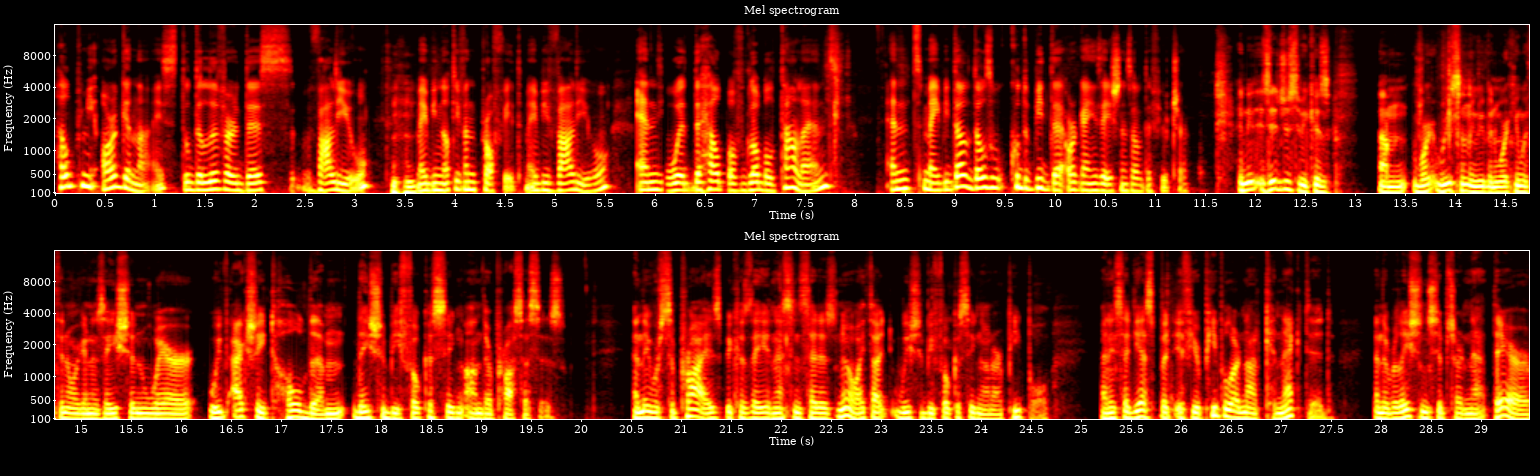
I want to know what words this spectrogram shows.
help me organize to deliver this value, mm-hmm. maybe not even profit, maybe value, and with the help of global talent. And maybe those, those could be the organizations of the future. And it's interesting because um, recently, we've been working with an organization where we've actually told them they should be focusing on their processes. And they were surprised because they, in essence, said, "Is no, I thought we should be focusing on our people." And I said, "Yes, but if your people are not connected and the relationships are not there,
